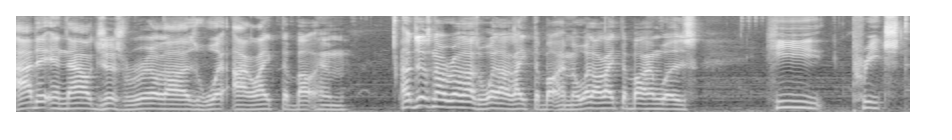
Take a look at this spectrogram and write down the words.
I didn't now just realize what I liked about him. I just now realized what I liked about him, and what I liked about him was he preached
